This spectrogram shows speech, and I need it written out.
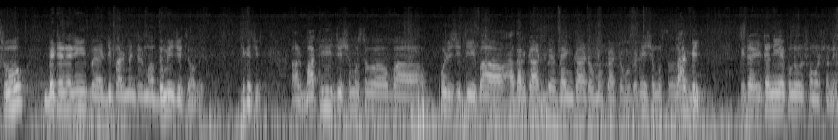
থ্রু ভেটেনারি ডিপার্টমেন্টের মাধ্যমেই যেতে হবে। ঠিক আছে? আর বাকি যে সমস্ত বা পরিচিতি বা আধার কার্ড ব্যাংক কার্ড অমুক কার্ড অমুক কার্ড এই সমস্ত লাগবেই। এটা এটা নিয়ে কোনো সমস্যা নেই।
